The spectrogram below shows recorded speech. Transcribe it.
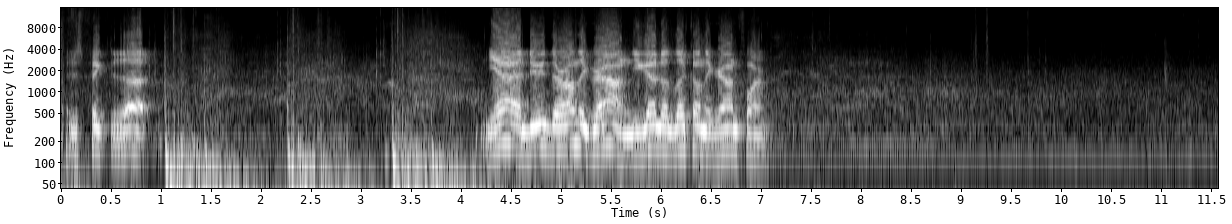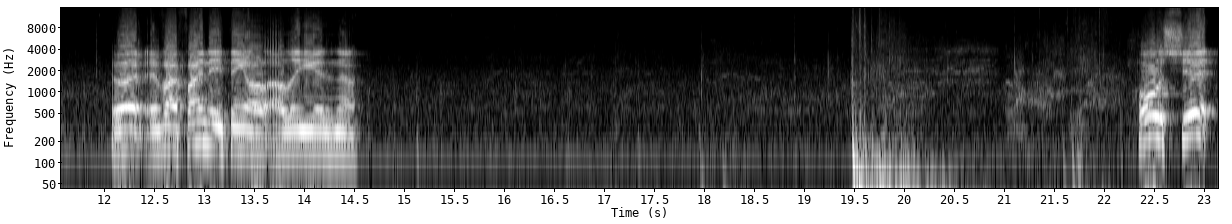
I just picked it up. Yeah, dude, they're on the ground. You gotta look on the ground for them. If I, if I find anything, I'll, I'll let you guys know. Shit!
